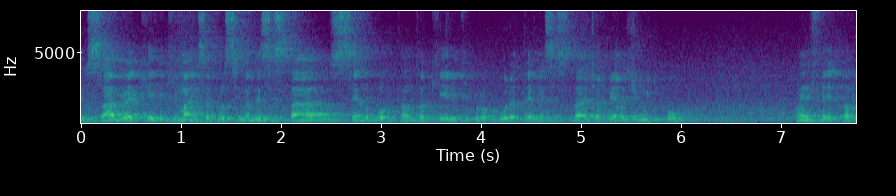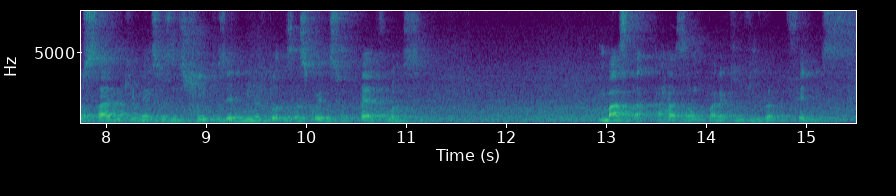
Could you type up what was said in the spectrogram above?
e o sábio é aquele que mais se aproxima desse estado, sendo, portanto, aquele que procura ter necessidade apenas de muito pouco. Com efeito, para o sábio que vence os instintos e elimina todas as coisas supérfluas, basta a razão para que viva feliz.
